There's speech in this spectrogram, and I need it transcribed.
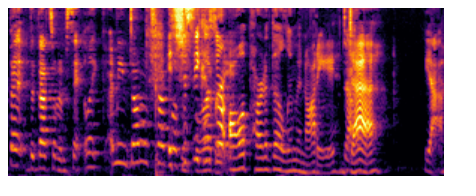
but but that's what I'm saying. Like, I mean, Donald Trump. It's just because they're all a part of the Illuminati. Duh. Duh. Yeah.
